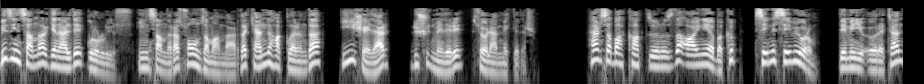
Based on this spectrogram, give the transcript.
Biz insanlar genelde gururluyuz. İnsanlara son zamanlarda kendi haklarında iyi şeyler düşünmeleri söylenmektedir. Her sabah kalktığınızda aynaya bakıp seni seviyorum demeyi öğreten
